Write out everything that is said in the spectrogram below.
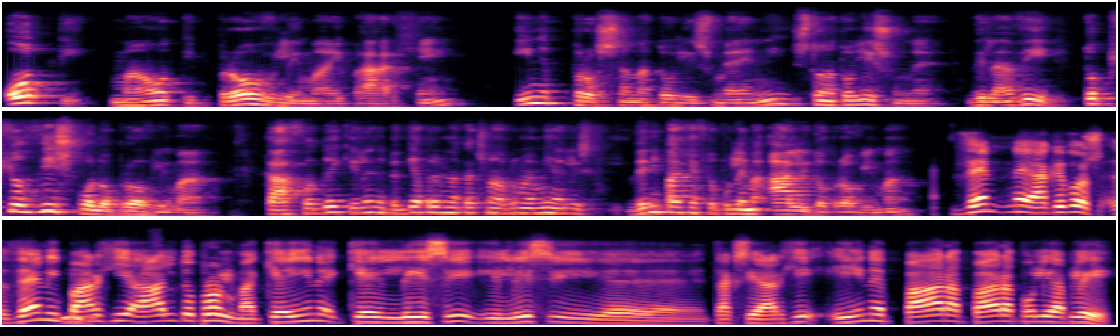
Ό,τι, μα ό,τι πρόβλημα υπάρχει, είναι προσανατολισμένοι στο να το λύσουν. Δηλαδή, το πιο δύσκολο πρόβλημα κάθονται και λένε, παιδιά, πρέπει να κάτσουμε να βρούμε μία λύση. Δεν υπάρχει αυτό που λέμε άλλη το πρόβλημα. Δεν, ναι, ακριβώς. Δεν υπάρχει άλλο το πρόβλημα. Και, είναι, και η λύση, η λύση ε, ταξιάρχη είναι πάρα πάρα πολύ απλή.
